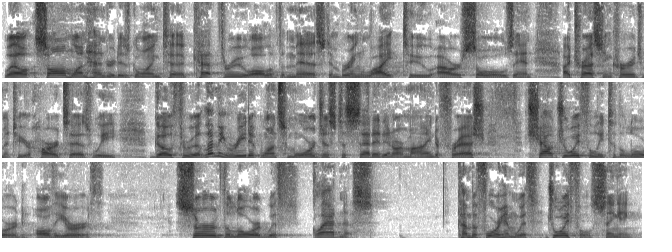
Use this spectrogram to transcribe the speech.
Well, Psalm 100 is going to cut through all of the mist and bring light to our souls, and I trust encouragement to your hearts as we go through it. Let me read it once more just to set it in our mind afresh. Shout joyfully to the Lord, all the earth. Serve the Lord with gladness. Come before him with joyful singing.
